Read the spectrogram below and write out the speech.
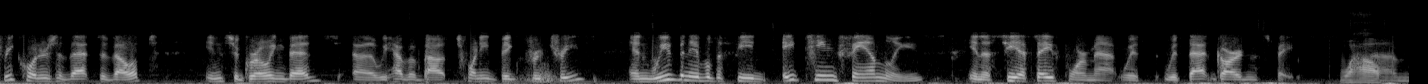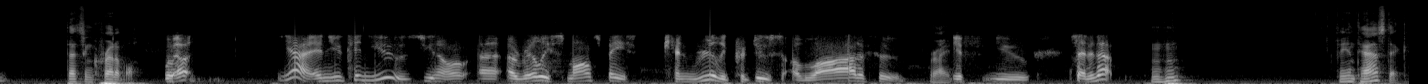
three quarters of that developed into growing beds. Uh, we have about 20 big fruit trees, and we've been able to feed 18 families in a CSA format with with that garden space. Wow. Um, That's incredible. well, yeah, and you can use, you know, a, a really small space can really produce a lot of food Right. if you set it up. Mm-hmm. Fantastic.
